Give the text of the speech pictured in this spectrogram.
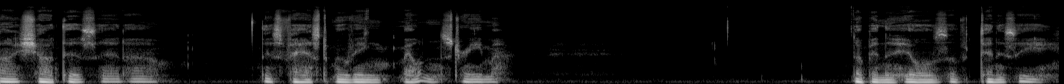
I shot this at uh, this fast moving mountain stream up in the hills of Tennessee.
